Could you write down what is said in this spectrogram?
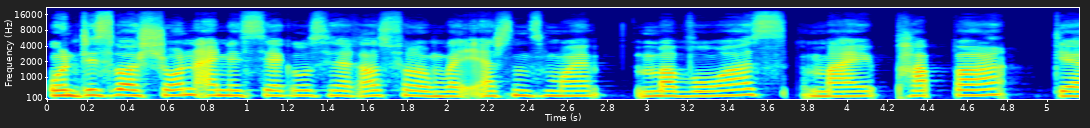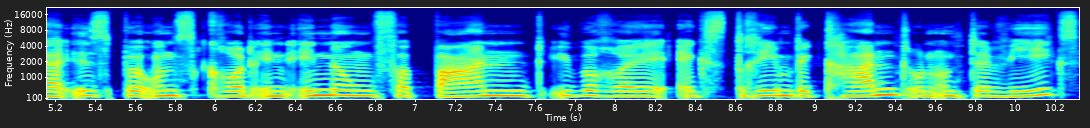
und das war schon eine sehr große Herausforderung, weil erstens mal, man weiß, mein Papa, der ist bei uns gerade in Innung, Verband, überall extrem bekannt und unterwegs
